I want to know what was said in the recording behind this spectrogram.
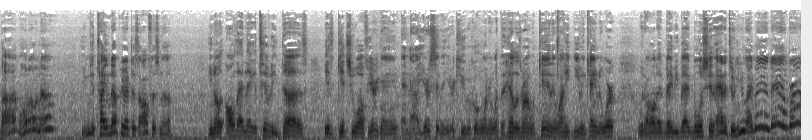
Bob, hold on now you can get tightened up here at this office now. You know, all that negativity does is get you off your game, and now you're sitting in your cubicle wondering what the hell is wrong with Ken and why he even came to work with all that baby back bullshit attitude. And you're like, man, damn, bro.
